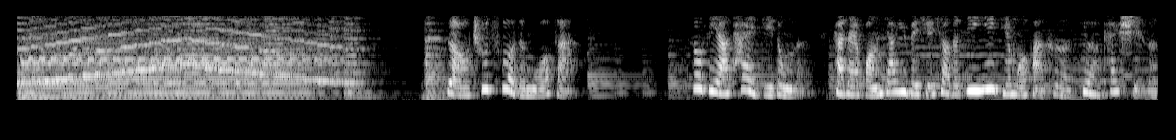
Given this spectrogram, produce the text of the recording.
屋，老出错的魔法。索菲亚太激动了。他在皇家预备学校的第一节魔法课就要开始了，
